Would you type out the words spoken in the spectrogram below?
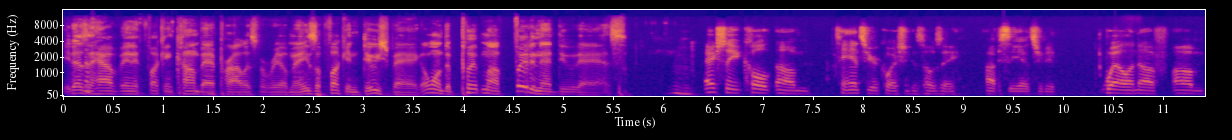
He doesn't have any fucking combat prowess for real, man. He's a fucking douchebag. I wanted to put my foot in that dude ass. Actually, Colt, um, to answer your question, because Jose obviously answered it well enough. Um,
